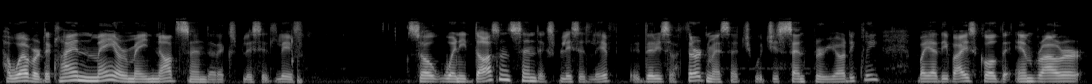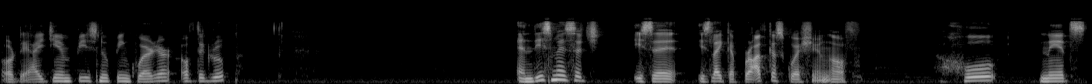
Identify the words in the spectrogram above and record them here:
However, the client may or may not send that explicit leave. So when it doesn't send explicit leave, there is a third message which is sent periodically by a device called the mRouter or the IGMP snooping querier of the group. And this message is a is like a broadcast question of who needs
